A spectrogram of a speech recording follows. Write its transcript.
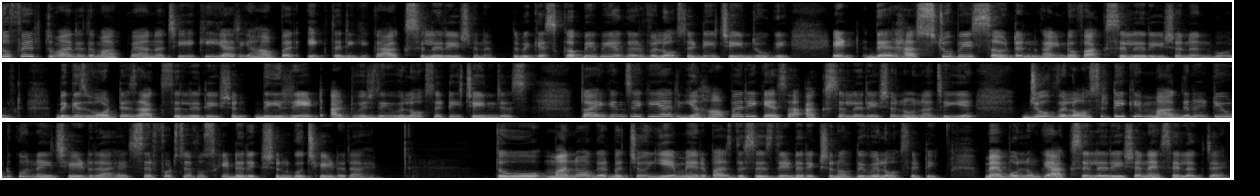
तो फिर तुम्हारे दिमाग में आना चाहिए कि यार यहाँ पर एक तरीके का एक्सेलरेशन है। तो बिकॉज़ कभी भी अगर वेलोसिटी चेंज होगी it there has to be certain kind of acceleration involve because what is acceleration the rate at which the velocity changes तो आई कैन से कि यार यहाँ पर एक ऐसा एक्सेलरेशन होना चाहिए, जो वेलोसिटी के मैग्नीट्यूड को नहीं छेड़ रहा है, सिर्फ़ और सिर्फ़ उसकी डायरेक्शन को छेड़ रहा है। तो मानो अगर बच्चों, ये मेरे पास this is the direction of the velocity मैं बोलूँ कि एक्सेलरेशन ऐसे लग जाए।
